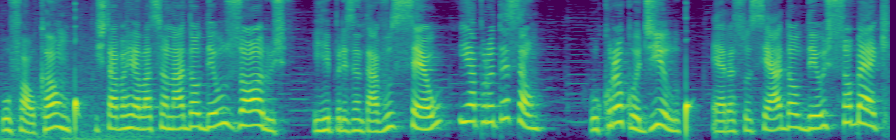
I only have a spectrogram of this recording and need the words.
o falcão estava relacionado ao deus Horus e representava o céu e a proteção. O crocodilo era associado ao deus Sobek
